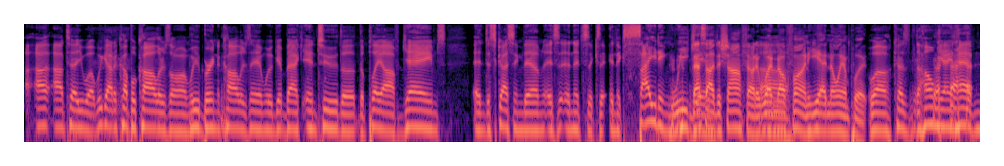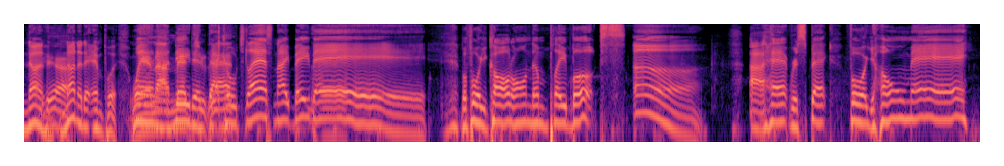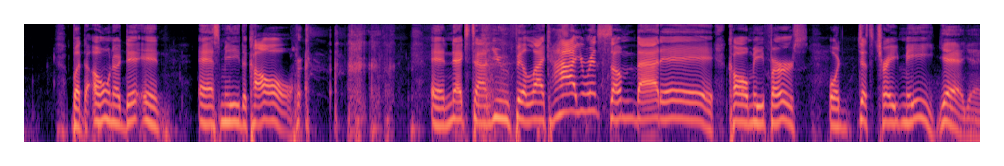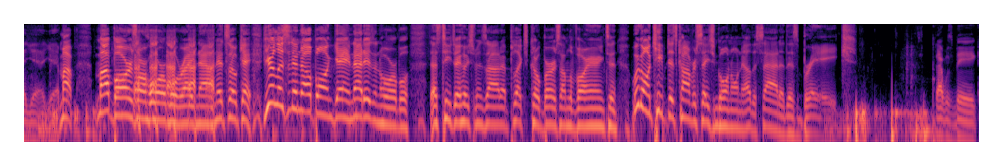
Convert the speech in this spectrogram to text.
I, I'll tell you what. We got a couple callers on. We bring the callers in. We'll get back into the the playoff games and discussing them. It's and it's an exciting weekend. That's how Deshaun felt. It wasn't no Uh, fun. He had no input. Well, because the homie ain't have none, Yeah. none of the input. When, When I, I needed that last- coach last night, baby, before you called on them playbooks, uh, I had respect for your homie, but the owner didn't ask me to call. And next time you feel like hiring somebody, call me first or just trade me. Yeah, yeah, yeah, yeah. My my bars are horrible right now, and it's okay. You're listening to Up on Game. That isn't horrible. That's TJ Hushman's out at Plaxico Burress. I'm LaVar Arrington. We're gonna keep this conversation going on the other side of this break. That was big.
